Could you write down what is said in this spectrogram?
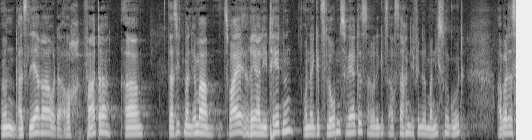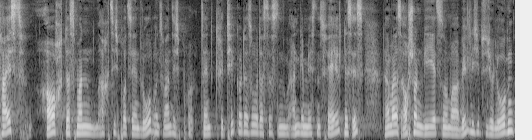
Und als Lehrer oder auch Vater, äh, da sieht man immer zwei Realitäten und da gibt es Lobenswertes, aber da gibt es auch Sachen, die findet man nicht so gut. Aber das heißt auch, dass man 80 Prozent Lob und 20 Prozent Kritik oder so, dass das ein angemessenes Verhältnis ist. Da haben wir das auch schon, wie jetzt nochmal weltliche Psychologen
